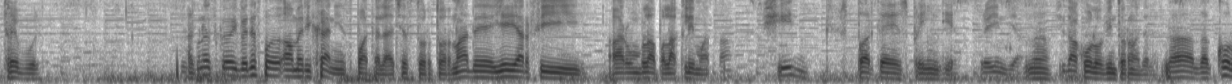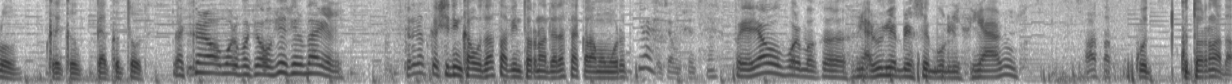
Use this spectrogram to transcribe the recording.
treburi. Și spuneți că îi vedeți pe americani în spatele acestor tornade, ei ar fi, ar umbla pe la clima asta? Și partea aia spre India. Spre India. Da. Și de acolo vin tornadele astea. Da, de acolo cred că pleacă tot. Dar când au omorât pe Ceaușescu, lumea ele. Credeți că și din cauza asta vin tornadele astea, că l-am omorât Da. pe Ceaușescu? Păi era o vorbă că ne ajunge blestemurile și ne ajuns. Asta cu, cu tornada.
